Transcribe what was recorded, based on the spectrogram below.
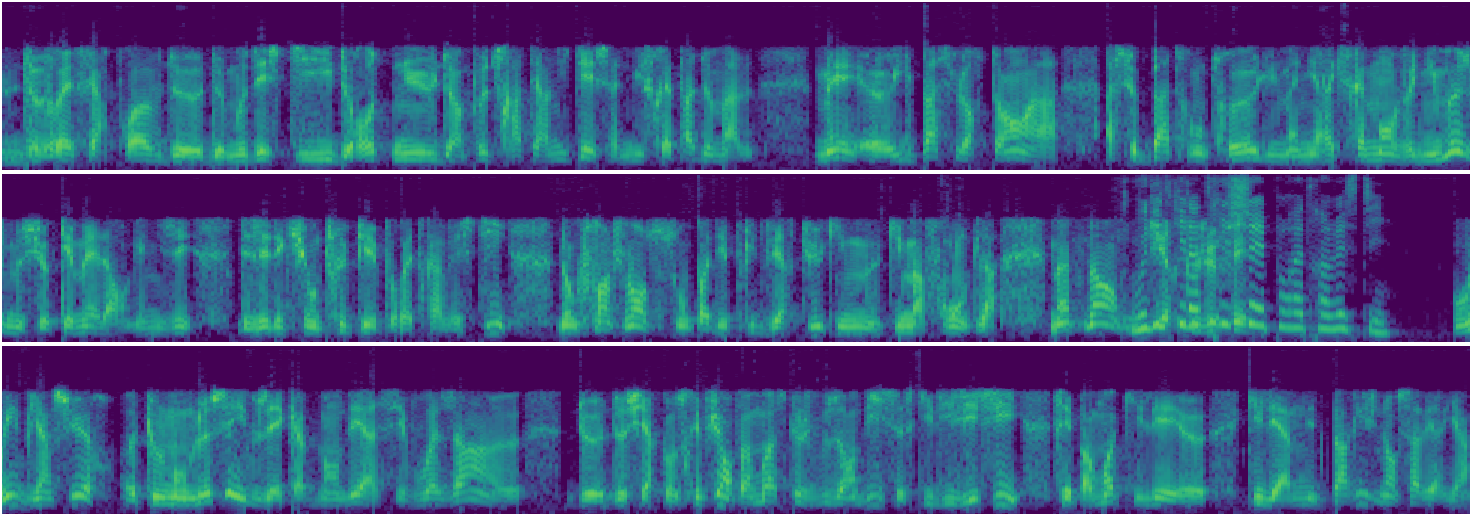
devrait faire preuve de, de modestie, de retenue, d'un peu de fraternité. Ça ne lui ferait pas de mal. Mais euh, ils passent leur temps à, à se battre entre eux d'une manière extrêmement venimeuse. Monsieur Kemel a organisé des élections truquées pour être investi. Donc, franchement, ce ne sont pas des prix de vertu qui m'affrontent là. Maintenant, Vous dites qu'il a fais- triché pour être investi. Oui, bien sûr. Euh, tout le monde le sait. Vous avez qu'à demander à ses voisins euh, de, de circonscription. Enfin, moi, ce que je vous en dis, c'est ce qu'ils disent ici. C'est pas moi qui l'ai euh, amené de Paris. Je n'en savais rien.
